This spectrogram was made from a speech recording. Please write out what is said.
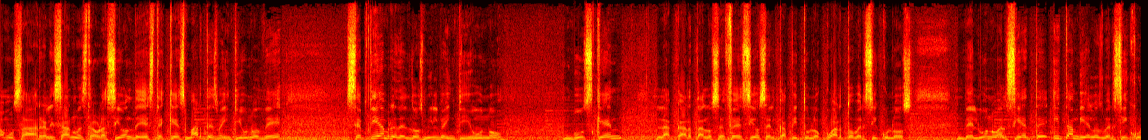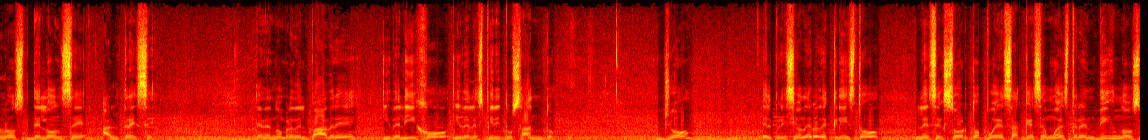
Vamos a realizar nuestra oración de este que es martes 21 de septiembre del 2021. Busquen la carta a los Efesios, el capítulo cuarto, versículos del 1 al 7 y también los versículos del 11 al 13. En el nombre del Padre y del Hijo y del Espíritu Santo. Yo, el prisionero de Cristo, les exhorto pues a que se muestren dignos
